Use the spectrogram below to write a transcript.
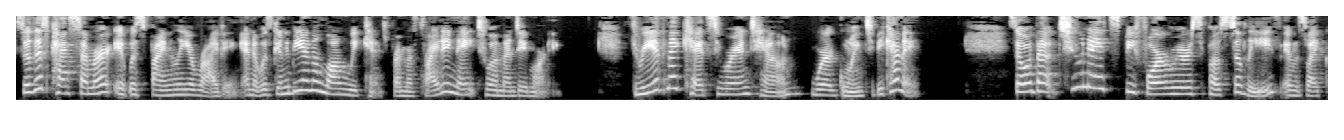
So this past summer, it was finally arriving and it was going to be on a long weekend from a Friday night to a Monday morning. Three of my kids who were in town were going to be coming. So about two nights before we were supposed to leave, it was like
